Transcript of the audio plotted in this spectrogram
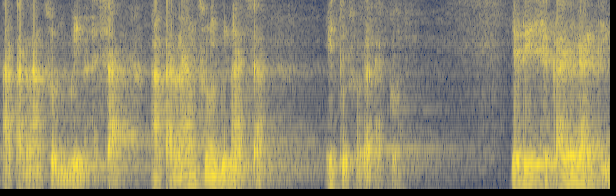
akan langsung binasa akan langsung binasa. Itu saudaraku. Jadi sekali lagi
